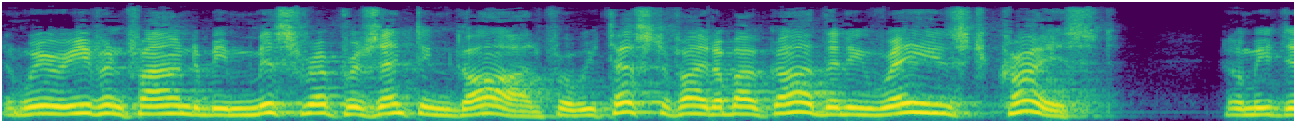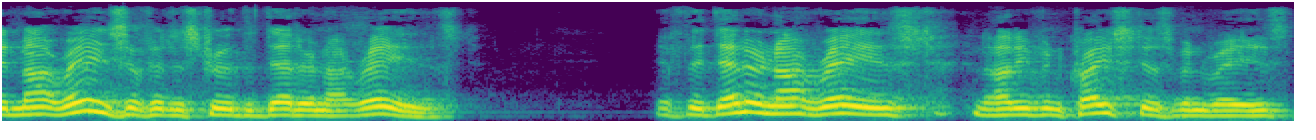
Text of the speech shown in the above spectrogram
And we are even found to be misrepresenting God, for we testified about God that He raised Christ, whom He did not raise, if it is true the dead are not raised. If the dead are not raised, not even Christ has been raised,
